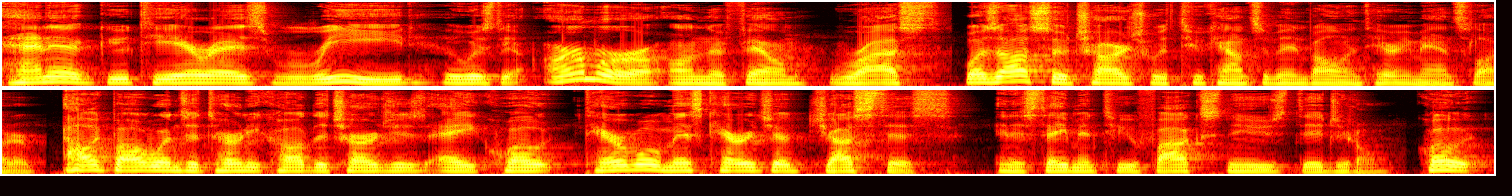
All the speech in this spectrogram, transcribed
Hannah Gutierrez Reed, who was the armorer on the film Rust, was also charged with two counts of involuntary manslaughter. Alec Baldwin's attorney called the charges a quote terrible miscarriage of justice in a statement to Fox News Digital. Quote,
